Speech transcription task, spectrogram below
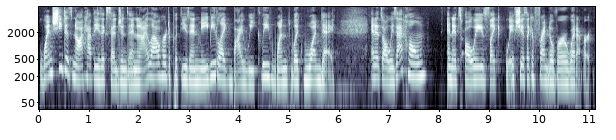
when she does not have these extensions in and I allow her to put these in maybe like bi-weekly one like one day. And it's always at home and it's always like if she has like a friend over or whatever.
